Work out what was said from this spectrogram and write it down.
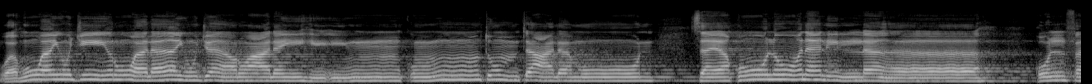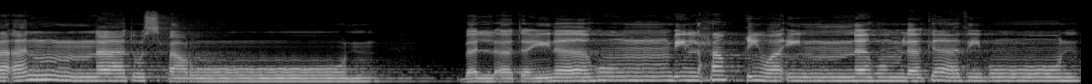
وهو يجير ولا يجار عليه إن كنتم تعلمون سيقولون لله قل فأنا تسحرون بل أتيناهم بالحق وإنهم لكاذبون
